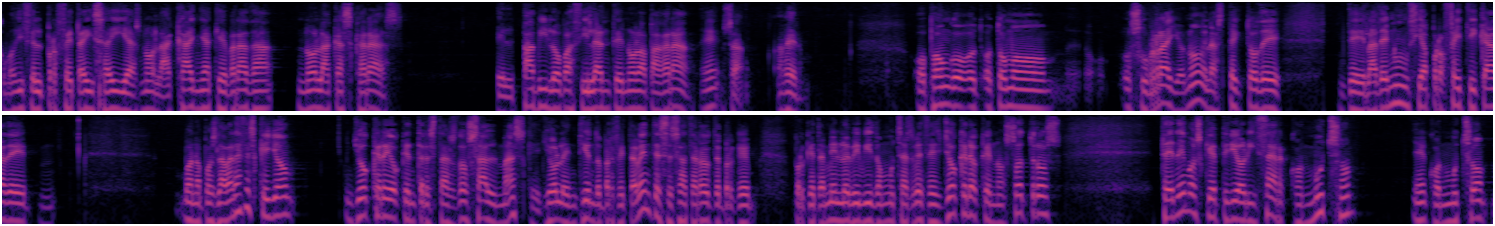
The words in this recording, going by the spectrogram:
como dice el profeta Isaías, ¿no? La caña quebrada no la cascarás, el pábilo vacilante no la apagará, ¿eh? O sea, a ver, o pongo o, o tomo o subrayo, ¿no? El aspecto de, de la denuncia profética de bueno, pues la verdad es que yo yo creo que entre estas dos almas, que yo le entiendo perfectamente ese sacerdote porque, porque también lo he vivido muchas veces, yo creo que nosotros tenemos que priorizar con mucho, eh, con mucho,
